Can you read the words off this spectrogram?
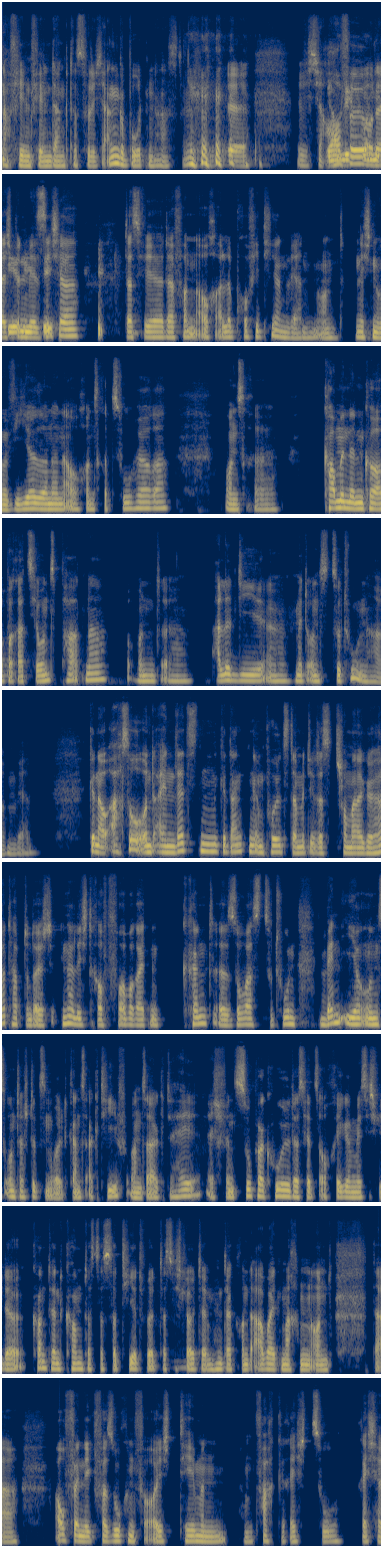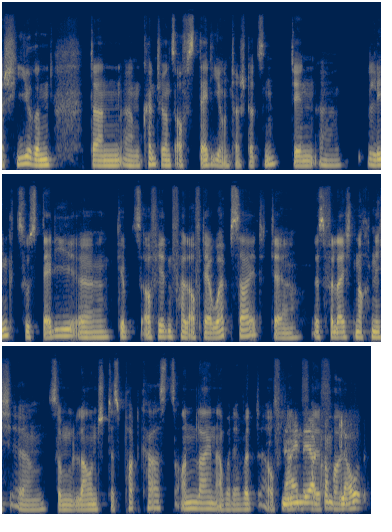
Ach, vielen, vielen Dank, dass du dich angeboten hast. Äh, ich hoffe oder ich bin mir sicher, dass wir davon auch alle profitieren werden. Und nicht nur wir, sondern auch unsere Zuhörer, unsere kommenden Kooperationspartner und äh, alle, die äh, mit uns zu tun haben werden. Genau, ach so, und einen letzten Gedankenimpuls, damit ihr das schon mal gehört habt und euch innerlich darauf vorbereiten könnt, äh, sowas zu tun, wenn ihr uns unterstützen wollt, ganz aktiv und sagt, hey, ich find's super cool, dass jetzt auch regelmäßig wieder Content kommt, dass das sortiert wird, dass sich Leute im Hintergrund Arbeit machen und da aufwendig versuchen, für euch Themen ähm, fachgerecht zu recherchieren, dann ähm, könnt ihr uns auf Steady unterstützen. Den äh, Link zu Steady äh, gibt auf jeden Fall auf der Website. Der ist vielleicht noch nicht ähm, zum Launch des Podcasts online, aber der wird auf jeden Nein, Fall der kommt, lau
